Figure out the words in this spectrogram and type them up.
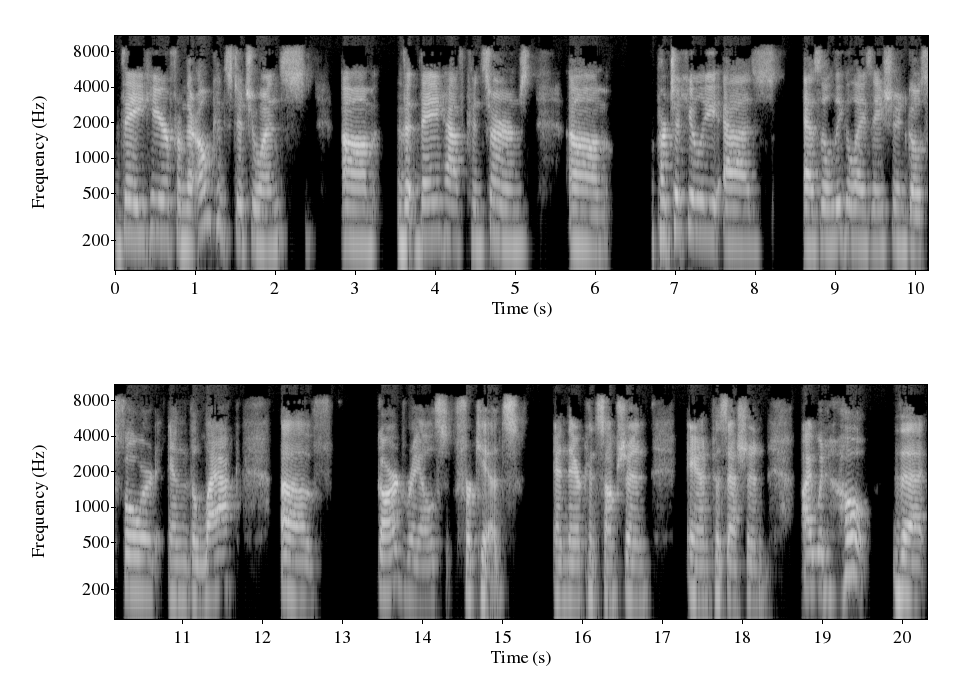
they hear from their own constituents um, that they have concerns, um, particularly as as the legalization goes forward and the lack of guardrails for kids and their consumption and possession. I would hope that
